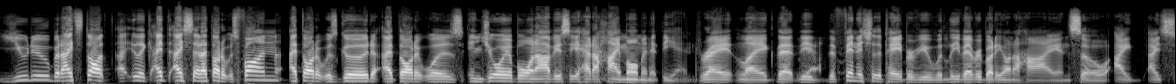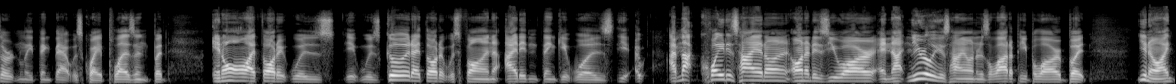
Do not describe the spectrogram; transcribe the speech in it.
you do, but I thought, like I, I said, I thought it was fun. I thought it was good. I thought it was enjoyable, and obviously it had a high moment at the end, right? Like that, the Yeah. the finish of the pay per view would leave everybody on a high, and so I I certainly think that was quite pleasant. But in all, I thought it was it was good. I thought it was fun. I didn't think it was. I'm not quite as high on on it as you are, and not nearly as high on it as a lot of people are, but. You know, I,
